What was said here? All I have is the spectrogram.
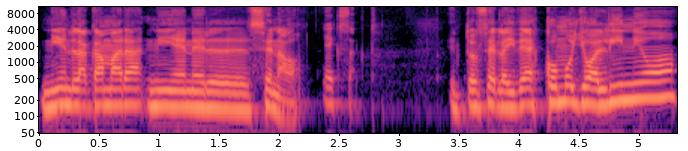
ni en la Cámara ni en el Senado. Exacto. Entonces la idea es cómo yo alineo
